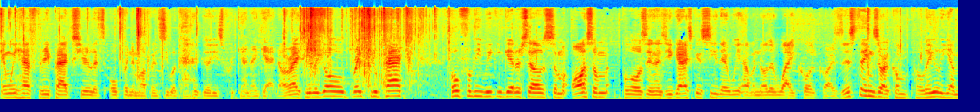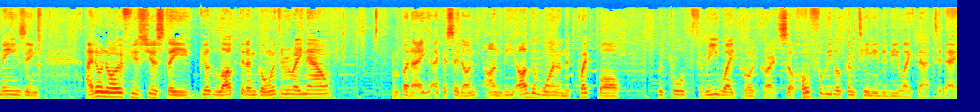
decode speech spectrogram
And we have three packs here. Let's open them up and see what kind of goodies we're gonna get. Alright, here we go. Breakthrough pack. Hopefully we can get ourselves some awesome pulls. And as you guys can see there, we have another white code cards. These things are completely amazing. I don't know if it's just a good luck that I'm going through right now. But I, like I said, on, on the other one, on the quick ball, we pulled three white code cards. So hopefully it'll continue to be like that today.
